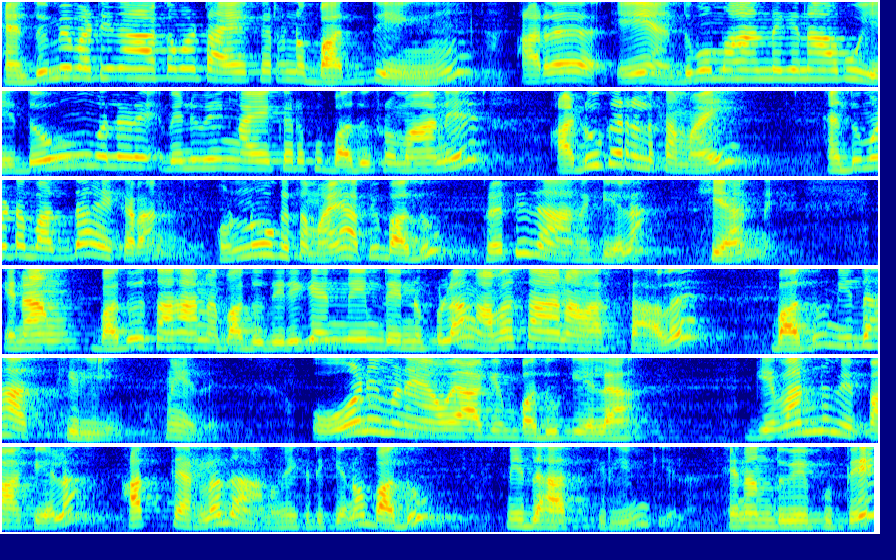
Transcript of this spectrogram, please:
ඇඳුමේ වටිනාකමට අය කරන බද්දෙන් අර ඒ ඇඳුම මහන්න ගෙන ආපු යෙදවුම් වල වෙනුවෙන් අය කරපු බදු ප්‍රමාණය අඩු කරලා තමයි ඇඳුමට බද්ද අය කරන්නේ. ඔන්න ඕක තමයි අපි බදු ප්‍රතිදාන කියලා කියන්නේ. එහෙනම් බදු සහන බදු දිරිගැන්වීම දෙන්න පුළුවන් අවසාන අවස්ථාව බදු නිදහස් කිරීම නේද? ඕනෙම නෑ ඔයාගෙන් බදු කියලා ගෙවන්න මෙපා කියලා අත්හැරලා දානවා. ඒකට කියනවා බදු නිදහස් කිරීම කියලා. එහෙනම් දුවේ පුතේ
